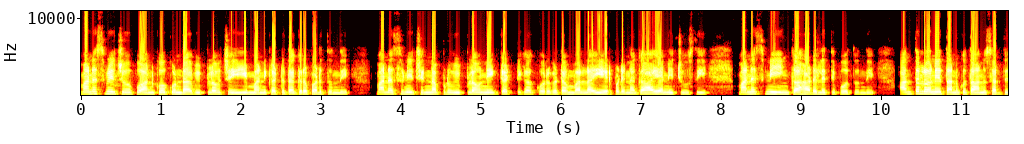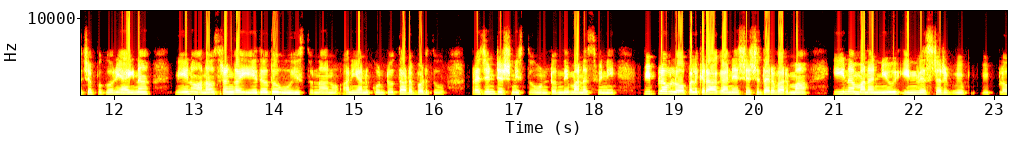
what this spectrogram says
మనసుని చూపు అనుకోకుండా విప్లవ్ చెయ్యి మణికట్టు దగ్గర పడుతుంది. మనసుని చిన్నప్పుడు విప్లవ్ని గట్టిగా కొరగటం వల్ల ఏర్పడిన గాయాన్ని చూసి మనసుని ఇంకా హడలెత్తిపోతుంది. అంతలోనే తనకు తాను సర్ది చెప్పుకొని అయినా నేను అనవసరంగా ఏదేదో ఊహిస్తున్నాను అని అనుకుంటూ తడబడుతూ ప్రజెంటేషన్ ఇస్తూ ఉంటుంది మనస్విని. విప్లవ్ లోపలికి రాగానే శశిధర్ వర్మ ఈయన మన న్యూ ఇన్వెస్టర్ విప్లవ్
